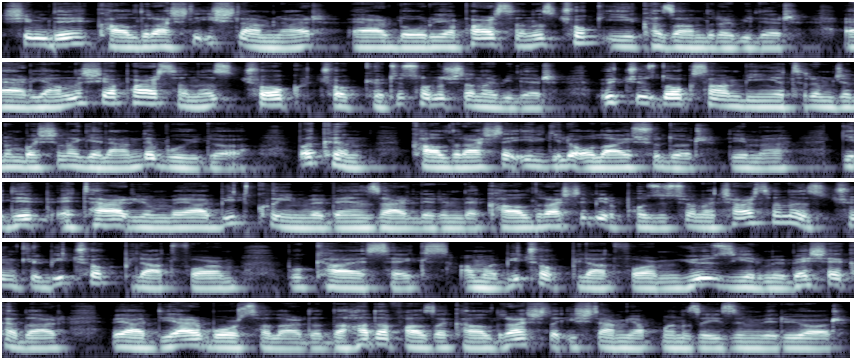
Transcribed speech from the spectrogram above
Şimdi kaldıraçlı işlemler eğer doğru yaparsanız çok iyi kazandırabilir. Eğer yanlış yaparsanız çok çok kötü sonuçlanabilir. 390 bin yatırımcının başına gelen de buydu. Bakın kaldıraçla ilgili olay şudur değil mi? Gidip Ethereum veya Bitcoin ve benzerlerinde kaldıraçlı bir pozisyon açarsanız çünkü birçok platform bu KSX ama birçok platform 125'e kadar veya diğer borsalarda daha da fazla kaldıraçla işlem yapmanıza izin veriyor.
